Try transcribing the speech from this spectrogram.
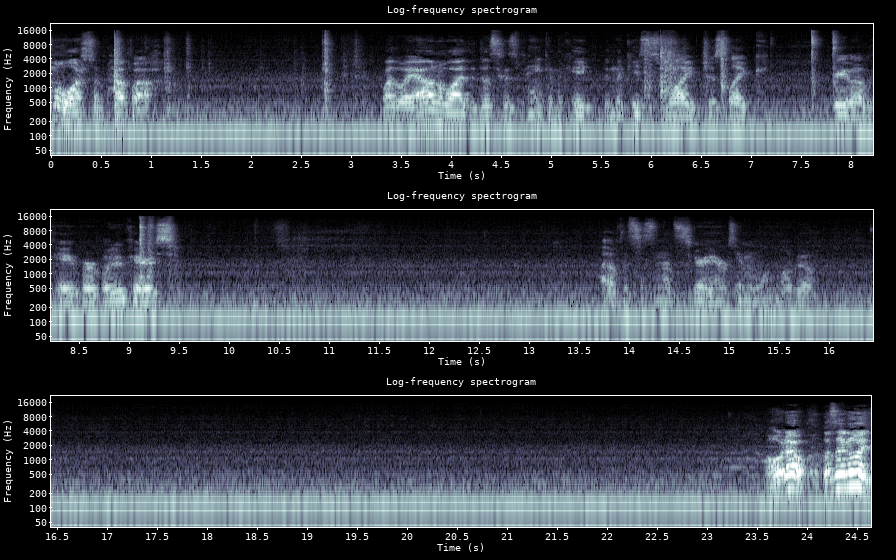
I'm gonna watch some Peppa. By the way, I don't know why the disc is pink and the case and the case is white, just like Great Mama Caper, but who cares? I hope this doesn't have the scary Entertainment One logo. Oh no! What's that noise?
